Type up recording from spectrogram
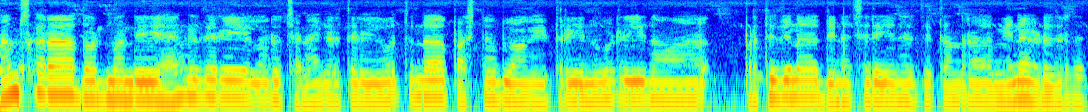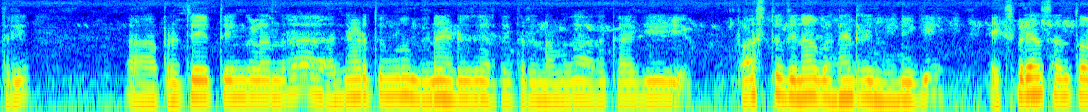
ನಮಸ್ಕಾರ ದೊಡ್ಡ ಮಂದಿ, ಹೆಂಗಿದ್ದೀರಿ? ಎಲ್ಲರೂ ಚೆನ್ನಾಗಿರ್ತೀರಿ? ಇವತ್ತಿಂದ ಫಸ್ಟ್ನೇ ಬ್ಲಾಗ್ ಐತ್ರಿ. ನೋಡಿರಿ, ನಾವು ಪ್ರತಿದಿನ ದಿನಚರಿ ಏನಿರ್ತೈತೆ ಅಂದ್ರೆ ಮೀನ ಹಿಡಿದಿರ್ತೈತೆ ರೀ ಪ್ರತಿ ತಿಂಗಳಂದ್ರೆ ಹನ್ನೆರಡು ತಿಂಗಳು ಮೀನ ಹಿಡಿದು ಇರ್ತೈತೆ ರೀ ನಮ್ಗೆ. ಅದಕ್ಕಾಗಿ ಫಸ್ಟ್ ದಿನ ಬಂದೇನೆ ರೀ ಮೀನಿಗೆ. ಎಕ್ಸ್ಪೀರಿಯನ್ಸ್ ಅಂತೂ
